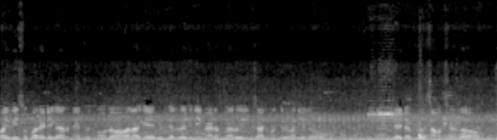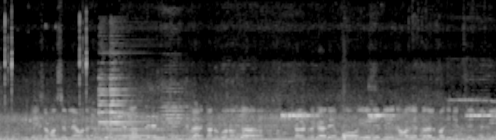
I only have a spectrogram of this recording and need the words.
వైవి సుబ్బారెడ్డి గారి నేతృత్వంలో అలాగే విడుదల రజనీ మేడం గారు ఇన్ఛార్జ్ మంత్రి వర్యులు ఉండేటప్పుడు సమస్యలో ఈ సమస్యలు లేవనెత్తడం జరిగింది. దానికి అనుగుణంగా కలెక్టర్ గారు ఏమో ఏదైతే నాలుగు ఎకరాలు పదిహేను సెంట్లకి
